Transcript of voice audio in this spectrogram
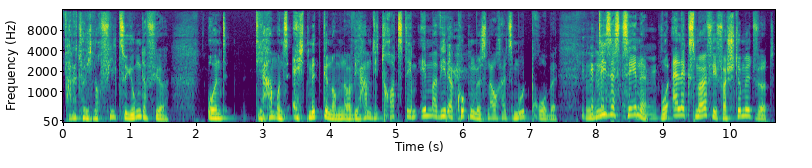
War natürlich noch viel zu jung dafür. Und die haben uns echt mitgenommen, aber wir haben die trotzdem immer wieder gucken müssen, auch als Mutprobe. Diese Szene, wo Alex Murphy verstümmelt wird,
